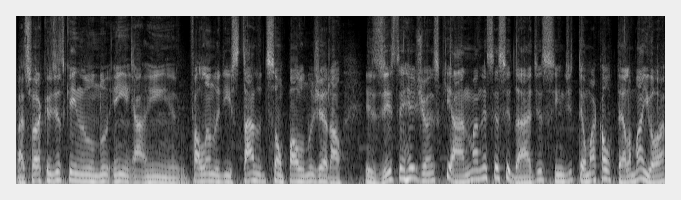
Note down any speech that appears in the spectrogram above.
Mas a senhora acredita que no, em, em, falando de estado de São Paulo no geral, existem regiões que há uma necessidade sim de ter uma cautela maior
